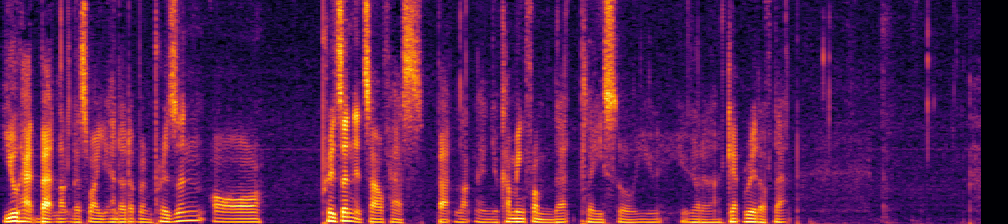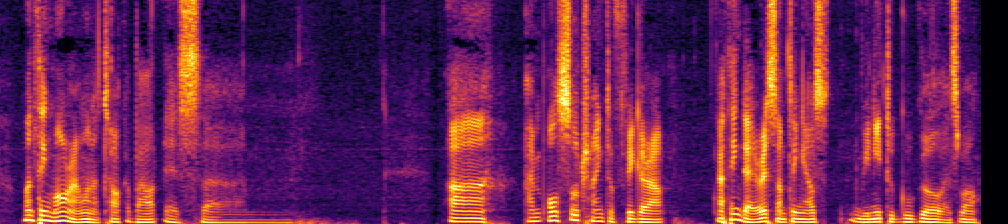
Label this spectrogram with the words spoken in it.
you had bad luck, that's why you ended up in prison, or prison itself has bad luck, and you're coming from that place, so you you gotta get rid of that. One thing more I want to talk about is um, uh, I'm also trying to figure out. I think there is something else we need to Google as well.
